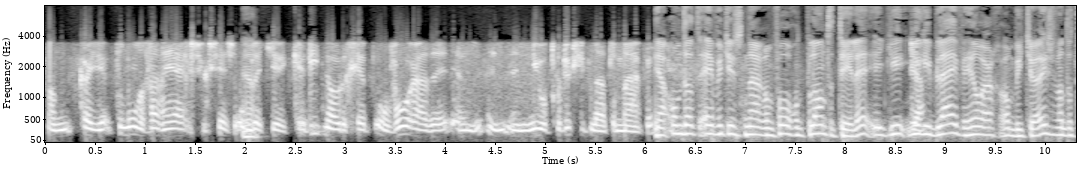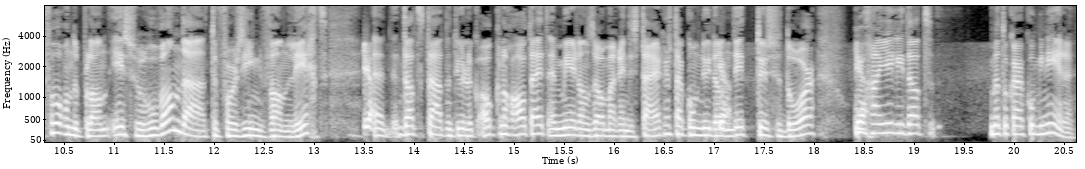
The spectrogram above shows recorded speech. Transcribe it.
dan kan je ten onder gaan aan je eigen succes, omdat je krediet nodig hebt om voorraden en een nieuwe productie te laten maken. Ja, om dat eventjes naar een volgend plan te tillen. J jullie blijven heel erg ambitieus, want het volgende plan is Rwanda te voorzien van licht. Ja. Uh, dat staat natuurlijk ook nog altijd en meer dan zomaar in de stijgers. Daar komt nu dan dit tussendoor. Hoe gaan jullie dat met elkaar combineren?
